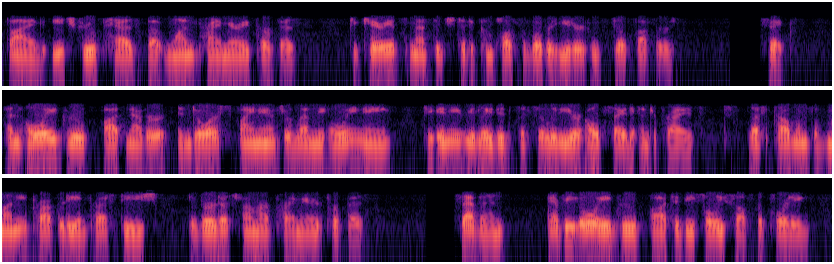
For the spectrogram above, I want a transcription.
5. Each group has but one primary purpose to carry its message to the compulsive overeater who still suffers. 6. An OA group ought never endorse, finance, or lend the OA name to any related facility or outside enterprise, lest problems of money, property, and prestige divert us from our primary purpose. 7. Every OA group ought to be fully self supporting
